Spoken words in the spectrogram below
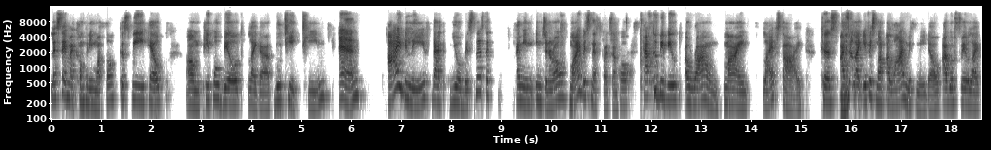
let's say my company motto, because we help um, people build like a boutique team. And I believe that your business that I mean, in general, my business, for example, have to be built around my lifestyle. because I Mhm. feel like if it's not aligned with me though, I will feel like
